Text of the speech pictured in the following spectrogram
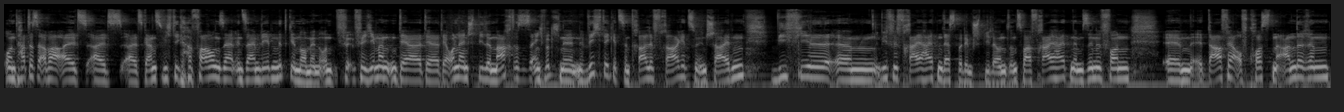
und hat es aber als als als ganz wichtige Erfahrung in seinem Leben mitgenommen. Und für, für jemanden, der der der Online-Spiele macht, ist es eigentlich wirklich eine, eine wichtige zentrale Frage zu entscheiden, wie viel ähm, wie viel Freiheiten lässt man dem Spieler und und zwar Freiheiten im Sinne von ähm, darf er auf Kosten anderen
